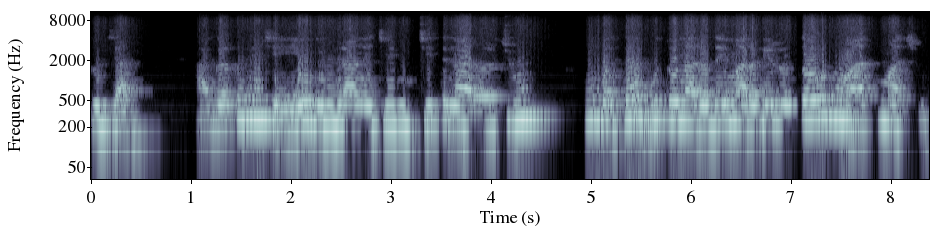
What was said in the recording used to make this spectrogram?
તું જાણ. આગળ કહે છે, હે નિંદ્રાને જીત- જીતનાર અર્જુન હું બધા ભૂતોના હૃદયમાં રહેલો સૌનો આત્મા છું,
